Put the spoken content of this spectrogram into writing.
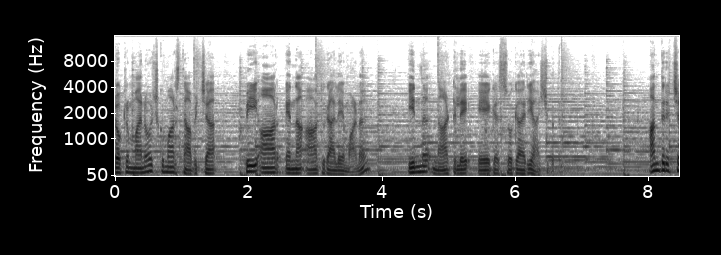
ഡോക്ടർ മനോജ് കുമാർ സ്ഥാപിച്ച പി ആർ എന്ന ആതുരാലയമാണ് ഇന്ന് നാട്ടിലെ ഏക സ്വകാര്യ ആശുപത്രി. അന്തരിച്ച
